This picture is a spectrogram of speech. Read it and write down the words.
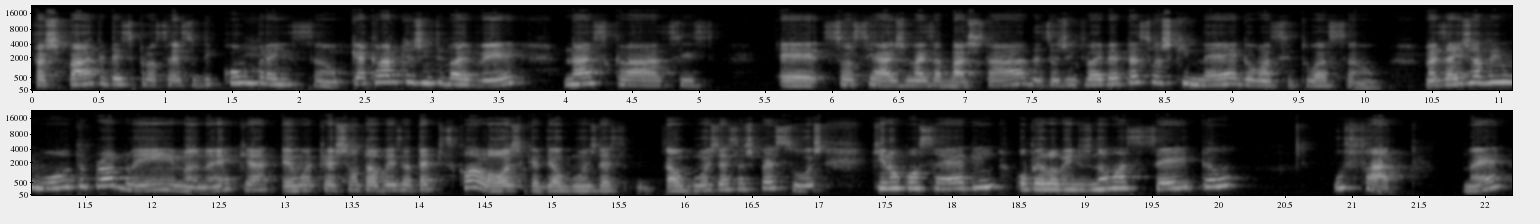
Faz parte desse processo de compreensão, porque é claro que a gente vai ver nas classes é, sociais mais abastadas, a gente vai ver pessoas que negam a situação. Mas aí já vem um outro problema, né? Que é, é uma questão talvez até psicológica de algumas, de, algumas dessas pessoas que não conseguem, ou pelo menos não aceitam o fato, né?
